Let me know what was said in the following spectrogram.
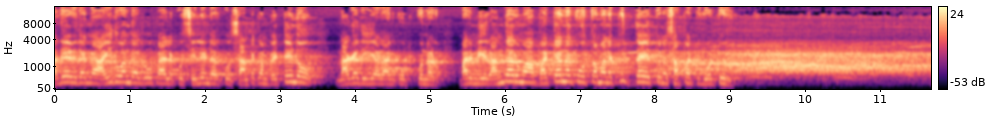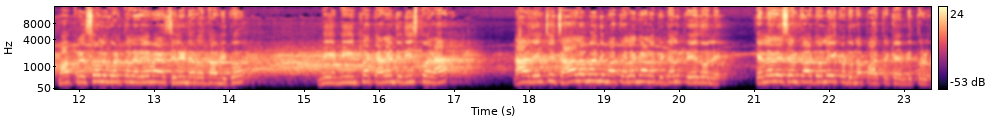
అదేవిధంగా ఐదు వందల రూపాయలకు సిలిండర్కు సంతకం పెట్టిండు నగదు ఇవ్వడానికి ఒప్పుకున్నాడు. మరి మీరందరూ మా బట్టన్నకు ఉత్తమన పెద్ద ఎత్తున సపోర్ట్ కొట్టురు మా ప్రెస్ వాళ్ళు కొడతలేరు ఏమయ్యా సిలిండర్ వద్దా మీకు? మీ మీ ఇంట్లో కరెంటు తీసుకోరా? నాకు తెలిసి చాలామంది మా తెలంగాణ బిడ్డలు పేదోళ్ళే. తెల్ల రేషన్ కార్డు వాళ్ళే ఇక్కడ ఉన్న పాత్రికేయ మిత్రులు.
